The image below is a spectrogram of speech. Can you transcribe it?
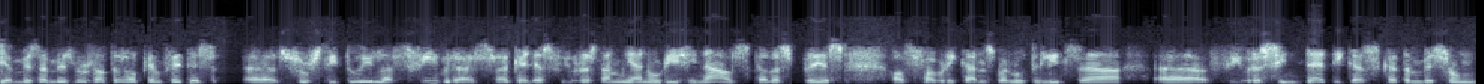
i a més a més nosaltres el que hem fet és eh, substituir les fibres, aquelles fibres d'amiant originals que després els fabricants van utilitzar eh, fibres sintètiques que també són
